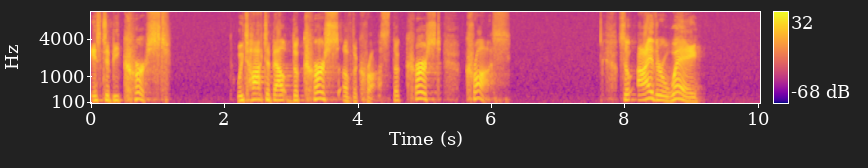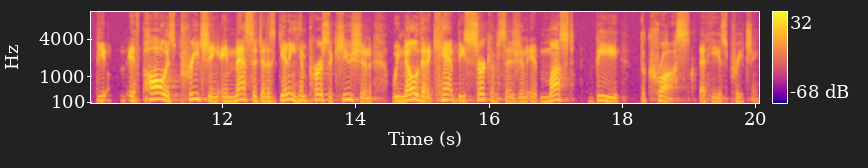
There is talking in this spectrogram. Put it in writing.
is to be cursed. We talked about the curse of the cross, the cursed cross. So, either way, the, if Paul is preaching a message that is getting him persecution, we know that it can't be circumcision, it must be the cross that he is preaching.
